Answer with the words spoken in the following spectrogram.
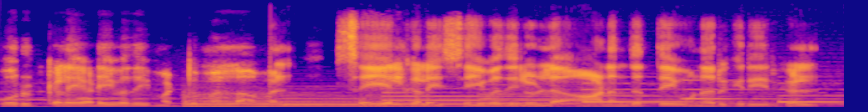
பொருட்களை அடைவதை மட்டுமல்லாமல். செயல்களை செய்வதிலுள்ள ஆனந்தத்தை உணர்கிறீர்கள்.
